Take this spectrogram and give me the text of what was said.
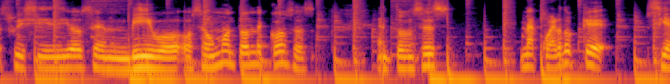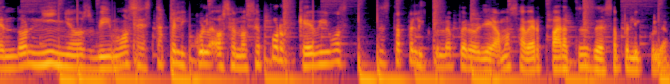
suicidios en vivo, o sea, un montón de cosas. Entonces, me acuerdo que siendo niños vimos esta película, o sea, no sé por qué vimos esta película, pero llegamos a ver partes de esa película,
